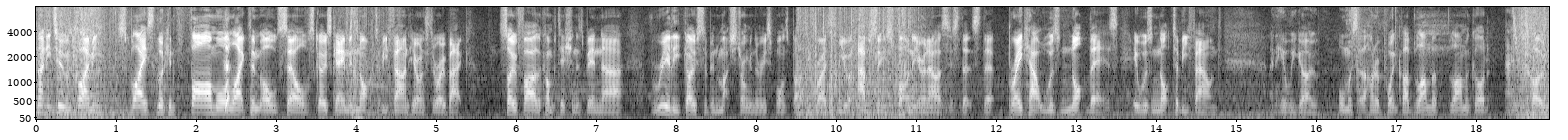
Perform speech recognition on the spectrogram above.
92 and climbing. Splyce looking far more like them old selves. Ghost Gaming not to be found here on Throwback. So far, the competition has been uh, really, Ghosts have been much stronger than the Respawns, but I think, Bryce, you were absolutely spot on in your analysis that, that Breakout was not theirs. It was not to be found. And here we go, almost at the 100 point club. Llama, Llama God and Codes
